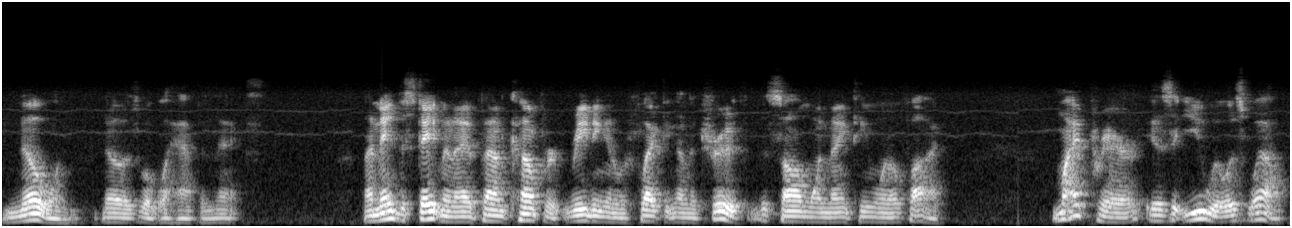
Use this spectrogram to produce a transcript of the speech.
No one knows what will happen next. I made the statement I have found comfort reading and reflecting on the truth of the Psalm 119, 105. My prayer is that you will as well.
